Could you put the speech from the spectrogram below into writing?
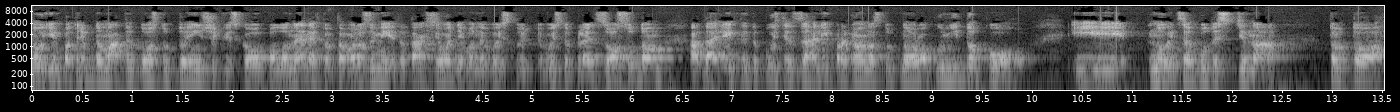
ну, їм потрібно мати доступ до інших військовополонених. Тобто, ви розумієте, так сьогодні вони виступ, виступлять з осудом, а далі їх не допустять взагалі протягом наступного року ні до кого. І ну і це буде стіна. Тобто,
